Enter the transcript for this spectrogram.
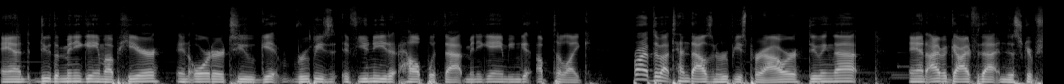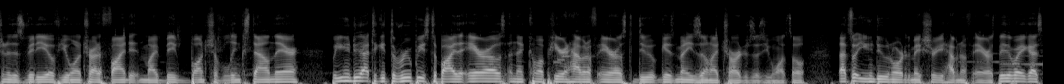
and do the mini game up here in order to get rupees. If you need help with that mini game, you can get up to like probably up to about 10,000 rupees per hour doing that. And I have a guide for that in the description of this video if you want to try to find it in my big bunch of links down there. But you can do that to get the rupees to buy the arrows and then come up here and have enough arrows to do get as many Zonai charges as you want. So that's what you can do in order to make sure you have enough arrows. But either way, guys,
